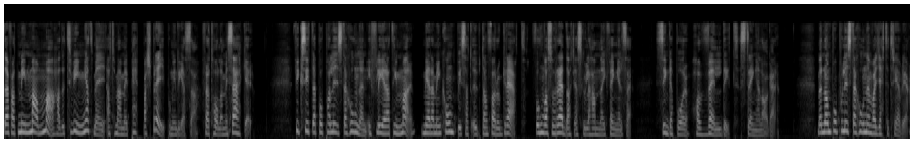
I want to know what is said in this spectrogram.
därför att min mamma hade tvingat mig att ta med mig pepparspray på min resa för att hålla mig säker. Fick sitta på polisstationen i flera timmar medan min kompis satt utanför och grät för hon var så rädd att jag skulle hamna i fängelse. Singapore har väldigt stränga lagar. Men de på polisstationen var jättetrevliga.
